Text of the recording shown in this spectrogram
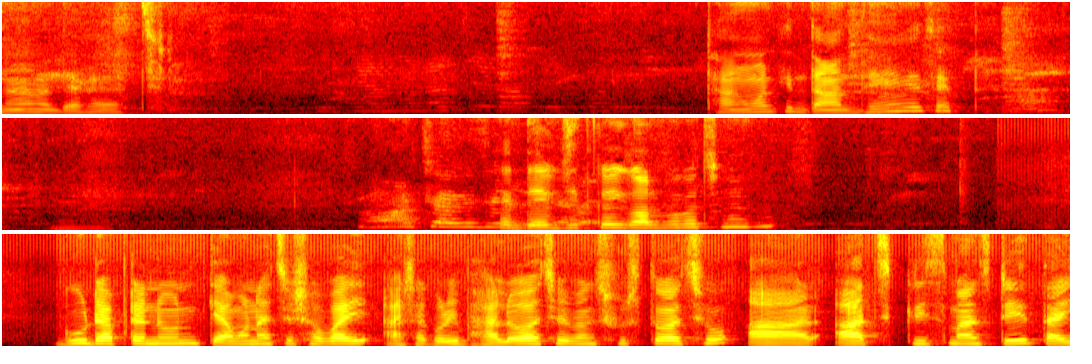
না না দেখা যাচ্ছে না। ঠাকুমার কি দাঁত ভেঙে গেছে একটা? এ দেবজিৎকেই গল্প করছে গুড আফটারনুন কেমন আছো সবাই? আশা করি ভালো আছো এবং সুস্থ আছো। আর আজ ক্রিসমাস ডে তাই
